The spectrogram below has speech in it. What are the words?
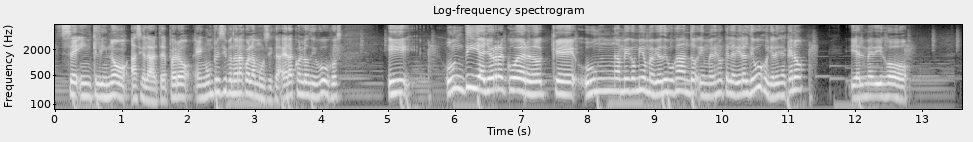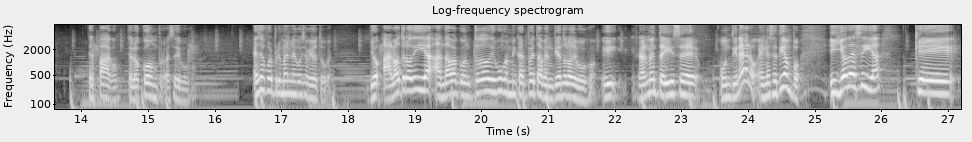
se inclinó hacia el arte. Pero en un principio no era con la música, era con los dibujos. Y un día yo recuerdo que un amigo mío me vio dibujando y me dijo que le diera el dibujo. Yo le dije que no. Y él me dijo, te pago, te lo compro ese dibujo. Ese fue el primer negocio que yo tuve. Yo al otro día andaba con todo dibujo en mi carpeta vendiendo los dibujos. Y realmente hice un dinero en ese tiempo. Y yo decía que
